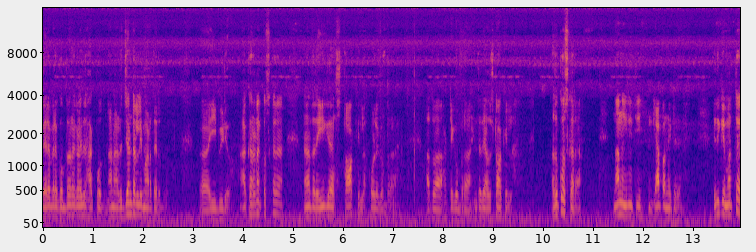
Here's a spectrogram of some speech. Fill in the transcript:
ಬೇರೆ ಬೇರೆ ಗೊಬ್ಬರಗಳಿದ್ರೆ ಹಾಕ್ಬೋದು. ನಾನು ಅರ್ಜೆಂಟಲ್ಲಿ ಮಾಡ್ತಾ ಇರೋದು ಈ ವಿಡಿಯೋ ಆ ಕಾರಣಕ್ಕೋಸ್ಕರ ನನ್ನ ಈಗ ಸ್ಟಾಕ್ ಇಲ್ಲ, ಕೋಳಿ ಗೊಬ್ಬರ ಅಥವಾ ಹಟ್ಟಿ ಗೊಬ್ಬರ, ಇಂಥದ್ದು ಯಾವುದು ಸ್ಟಾಕ್ ಇಲ್ಲ. ಅದಕ್ಕೋಸ್ಕರ ನಾನು ಈ ರೀತಿ ಗ್ಯಾಪನ್ನು ಇಟ್ಟಿದ್ದೇನೆ. ಇದಕ್ಕೆ ಮತ್ತೆ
